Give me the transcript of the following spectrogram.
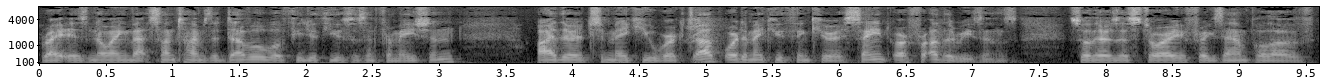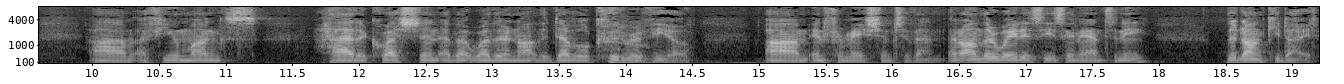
right? Is knowing that sometimes the devil will feed you with useless information, either to make you worked up or to make you think you're a saint or for other reasons. So there's a story, for example, of um, a few monks had a question about whether or not the devil could reveal um, information to them. And on their way to see St. Anthony, the donkey died.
